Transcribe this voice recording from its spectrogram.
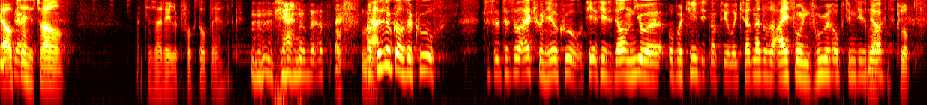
Ja, op Ja. zich is het wel. Het is wel redelijk fucked up eigenlijk. ja, inderdaad. Of, Maar maar het ja, is ook al zo cool. Het is, het is wel echt gewoon heel cool. Het, geeft wel nieuwe opportunities natuurlijk. Zet net als de iPhone vroeger opportunities ja, bracht. klopt.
